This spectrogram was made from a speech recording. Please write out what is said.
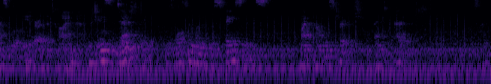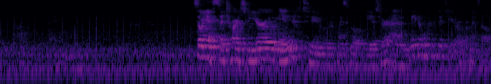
my school theatre at the time, which incidentally was also one of the spaces my family's church rented out. So, so yes, I charged a euro in to my school of theatre and made 150 euro for myself.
